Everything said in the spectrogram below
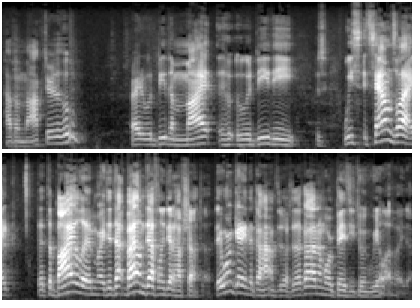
have a makter the who, right? It would be the my. It would be the. We. It sounds like that the Bailim, right? The Bailim definitely did hafshata. They weren't getting the Kahanim to do it. The Kahanim were busy doing real avodah.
